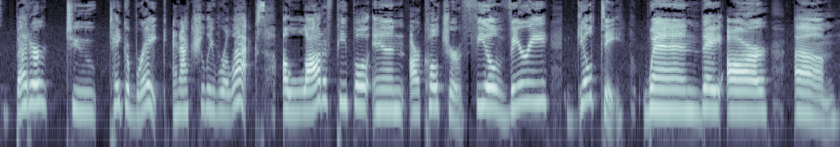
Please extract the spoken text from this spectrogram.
better to take a break and actually relax. A lot of people in our culture feel very guilty when they are um,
